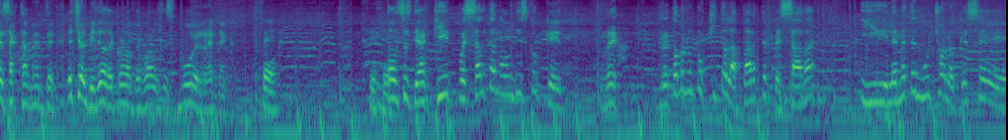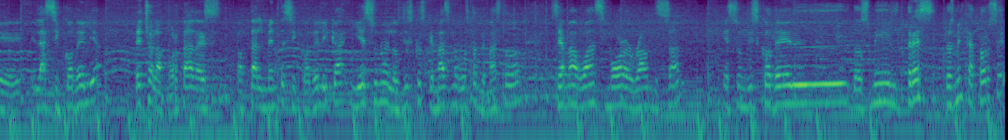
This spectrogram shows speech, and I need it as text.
Exactamente. De hecho, el video de Crown of the World es muy redneck. Sí. Sí, sí. Entonces de aquí pues saltan a un disco que re- retoman un poquito la parte pesada y le meten mucho a lo que es eh, la psicodelia. De hecho la portada es totalmente psicodélica y es uno de los discos que más me gustan de Mastodon. Se llama Once More Around the Sun. Es un disco del 2003, 2014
